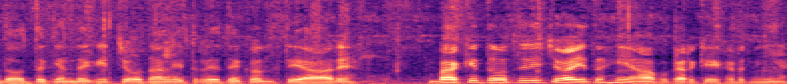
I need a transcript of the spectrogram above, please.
ਦੁੱਧ ਕਹਿੰਦੇ ਕਿ 14 ਲੀਟਰ ਇਹਦੇ ਕੋਲ ਤਿਆਰ ਹੈ ਬਾਕੀ ਦੁੱਧ ਦੀ ਚਵਾਈ ਤੁਸੀਂ ਆਪ ਕਰਕੇ ਖੜਨੀ ਆ।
